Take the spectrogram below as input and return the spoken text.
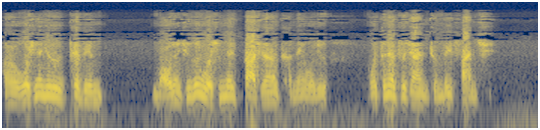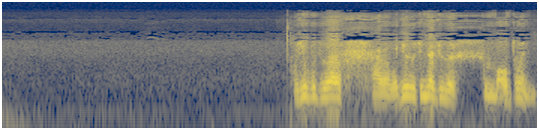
呃，我现在就是特别矛盾。其实我现在大学上的可能，我就我真的只想准备放弃。我就不知道，呃，我就是现在就是很矛盾。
